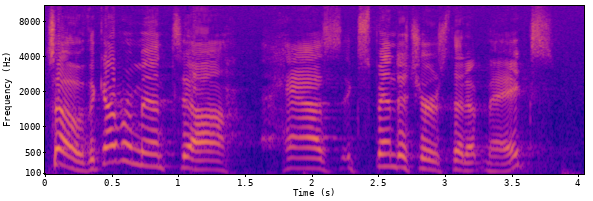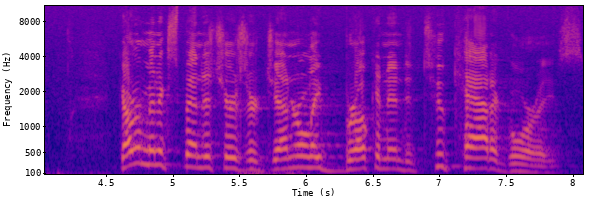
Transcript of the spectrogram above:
So the government uh, has expenditures that it makes. Government expenditures are generally broken into two categories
